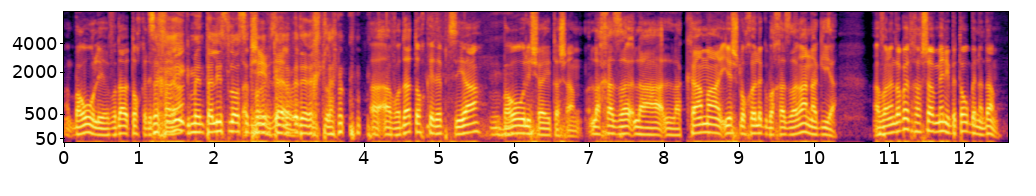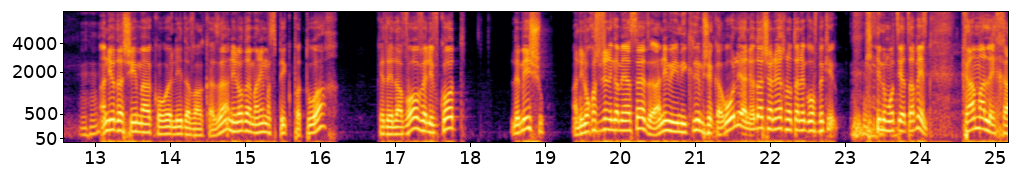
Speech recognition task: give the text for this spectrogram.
ברור לי, עבודה תוך כדי זה פציעה. חריג, מנטליסט לא עושה דברים כאלה זהו. בדרך כלל. העבודה תוך כדי פציעה, ברור לי שהיית שם. לחז... ל... לכמה יש לו חלק בחזרה, נגיע. אבל אני מדבר איתך עכשיו, מני, בתור בן אדם. אני יודע שאם היה קורה לי דבר כזה, אני לא יודע אם אני מספיק פתוח כדי לבוא ולבכות למישהו. אני לא חושב שאני גם אעשה את זה. אני ממקרים שקרו לי, אני יודע שאני הולך נותן אגרוף בקיר. כאילו מוציא עצבים. כמה לך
